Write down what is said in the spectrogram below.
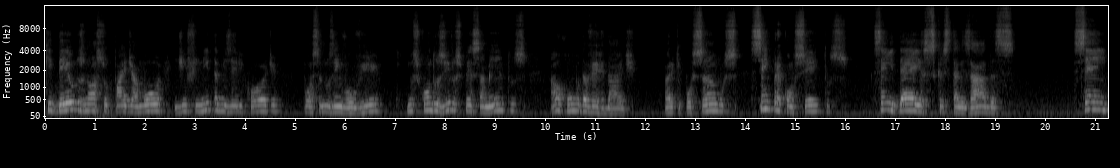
que Deus, nosso Pai de amor e de infinita misericórdia, possa nos envolver, nos conduzir os pensamentos ao rumo da verdade, para que possamos, sem preconceitos, sem ideias cristalizadas, sem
